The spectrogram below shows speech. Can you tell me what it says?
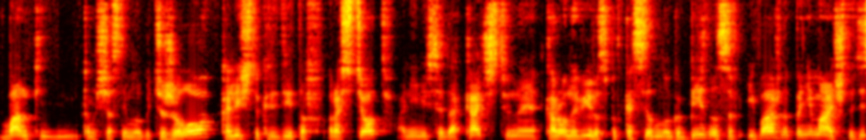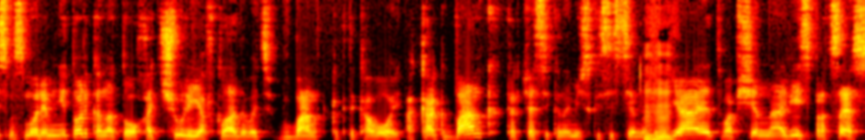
банкам сейчас немного тяжело, количество кредитов растет, они не всегда качественные, коронавирус подкосил много бизнесов, и важно понимать, что здесь мы смотрим не только на то, хочу ли я вкладывать в банк как таковой, а как банк, как часть экономической системы, mm-hmm. влияет вообще на весь процесс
